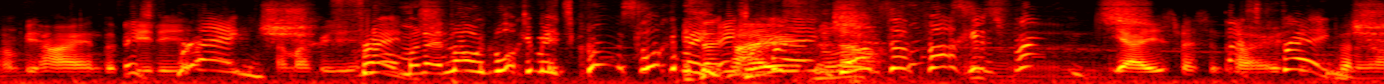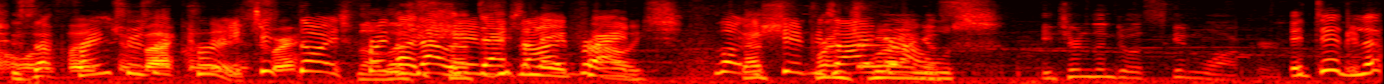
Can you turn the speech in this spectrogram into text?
From behind the It's PD. French. MIPD. French. No, man, no, look at me. It's Chris. Look at me. It's Chris? French. What the fuck is French? Yeah, he's missing That's tires. French. Is that French or is that Chris? It's just, no, it's No, French. that's- that was definitely. French. Look, he That's shaved his French wearing a. eyebrows. He turned into a skinwalker. It did Be look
